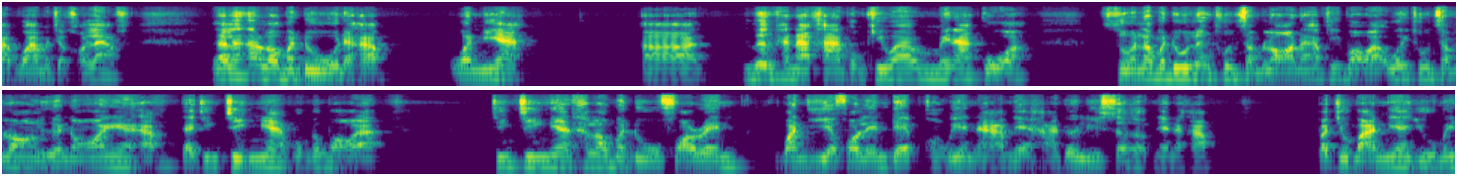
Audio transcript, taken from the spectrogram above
ครับว่ามันจะ collapse แล้วถ้าเรามาดูนะครับ วันนี้เรื่องธนาคารผมคิดว่าไม่น่ากลัว ส่วนเรามาดูเรื่องทุนสำรองนะครับ ที่บอกว่าโอ้ยทุนสำรองเหลือน้อยเนี่ยครับแต่จริง ๆ เนี่ยผมต้องบอกว่า จริงๆเนี่ยถ้าเรามาดู foreign one year foreign debt ของเวียดนามเนี่ยหาด้วย reserve เนี่ยนะครับ ปัจจุบันเนี่ยอยู่ไม่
